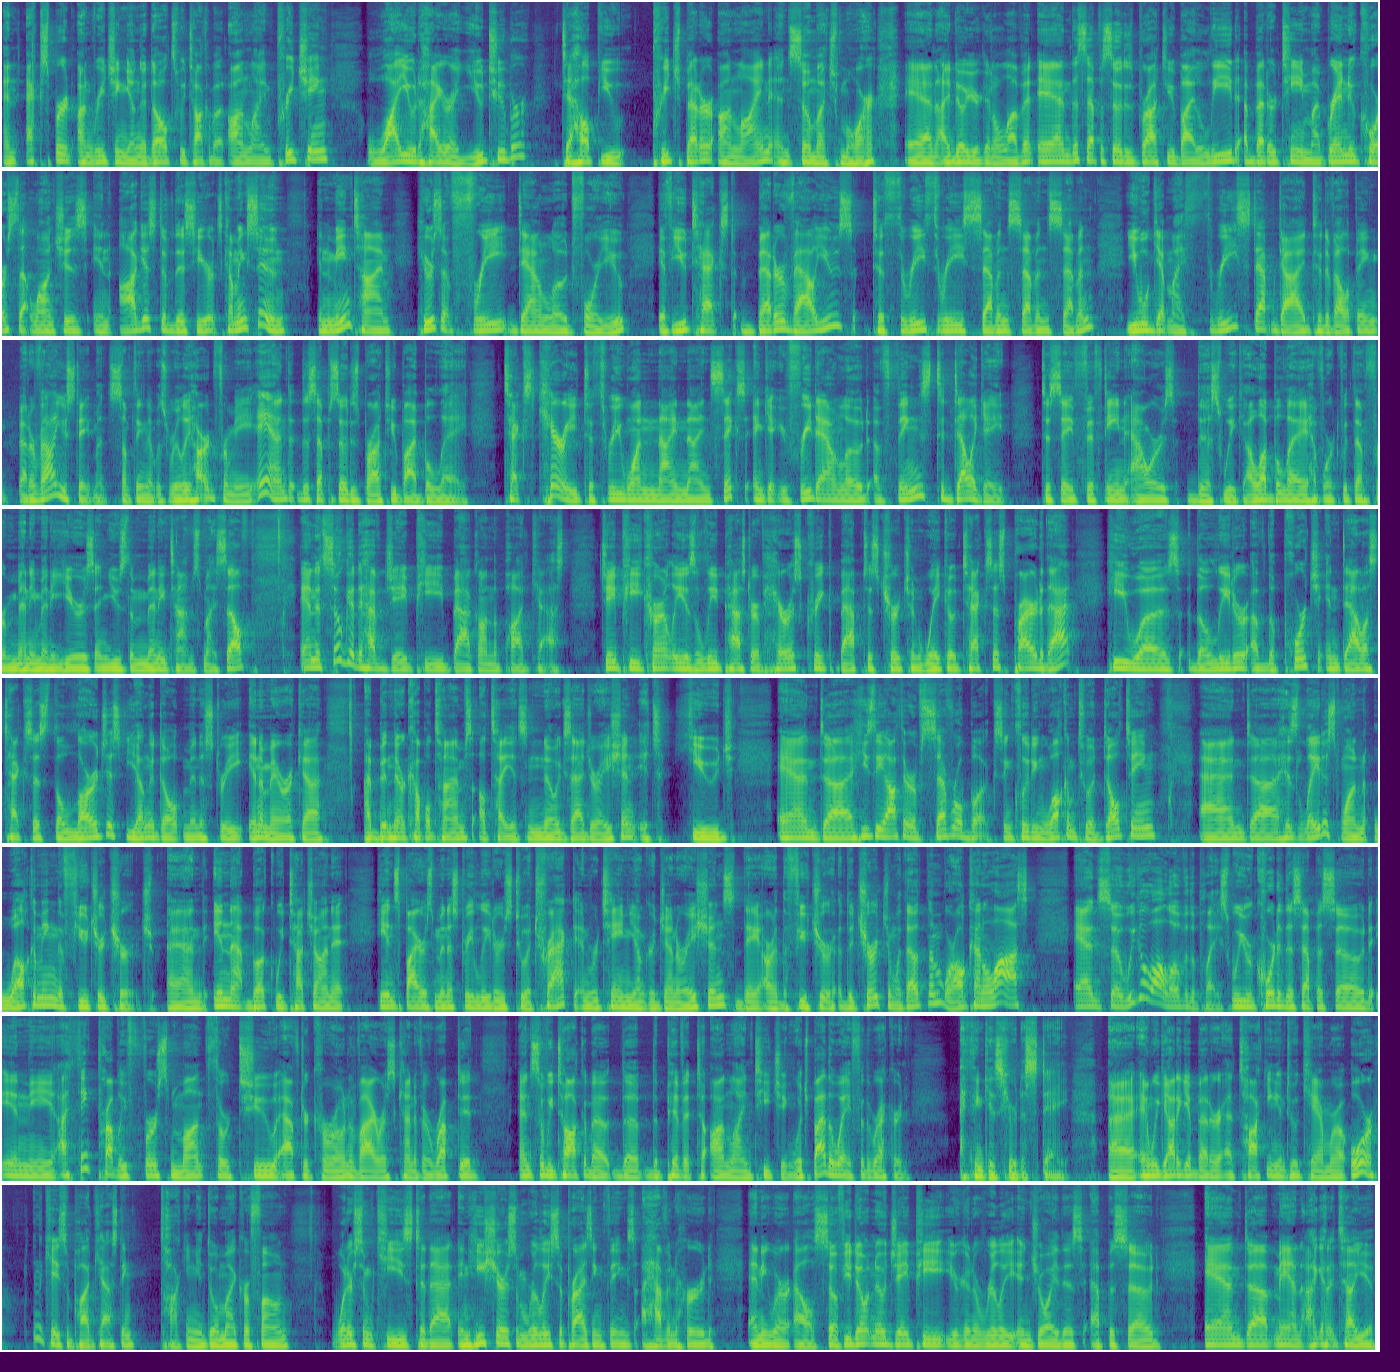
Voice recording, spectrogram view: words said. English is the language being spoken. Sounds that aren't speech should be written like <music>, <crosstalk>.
an expert on reaching young adults. We talk about online preaching, why you would hire a YouTuber to help you preach better online, and so much more. And I know you're going to love it. And this episode is brought to you by Lead a Better Team, my brand new course that launches in August of this year. It's coming soon. In the meantime, here's a free download for you. If you text better values to 33777, you will get my three step guide to developing better value statements, something that was really hard for me. And this episode is brought to you by Belay. Text Carey to 31996 and get your free download of Things to Delegate to save 15 hours this week. I love Belay, have worked with them for many, many years and used them many times myself. And it's so good to have JP back on the podcast. JP currently is a lead pastor of Harris Creek Baptist Church in Waco, Texas. Prior to that, he was the leader of The Porch in Dallas, Texas, the largest young adult ministry in America. I've been there a couple times. I'll tell you, it's no exaggeration, it's huge. And uh, he's the author of several books, including Welcome to Adulting and uh, his latest one, Welcoming the Future Church. And in that book, we touch on it. He inspires ministry leaders to attract and retain younger generations. They are the future of the church, and without them, we're all kind of lost. And so we go all over the place. We recorded this episode in the, I think, probably first month or two after coronavirus kind of erupted. And so we talk about the the pivot to online teaching, which, by the way, for the record, I think is here to stay. Uh, and we got to get better at talking into a camera, or in the case of podcasting, talking into a microphone. What are some keys to that? And he shares some really surprising things I haven't heard anywhere else. So if you don't know JP, you're going to really enjoy this episode. And uh, man, I got to tell you,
